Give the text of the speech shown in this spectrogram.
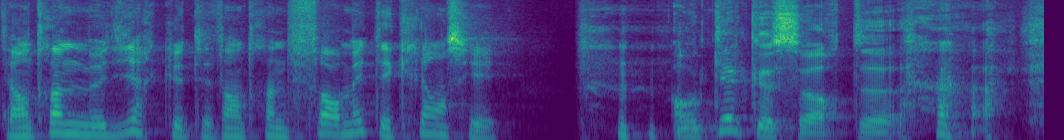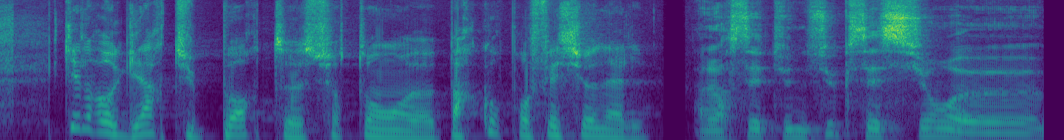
Tu es en train de me dire que tu es en train de former tes créanciers. En quelque sorte. Quel regard tu portes sur ton euh, parcours professionnel? Alors c'est une succession euh,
